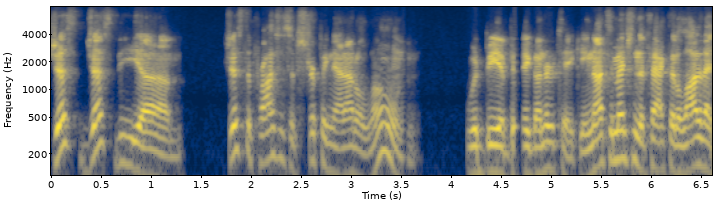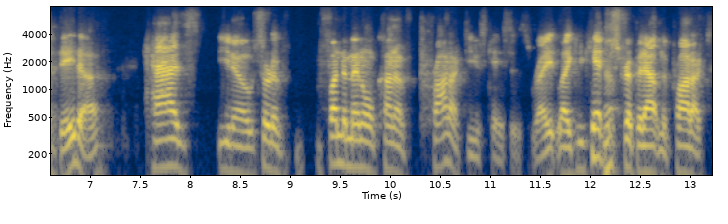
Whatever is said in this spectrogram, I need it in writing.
just just the um, just the process of stripping that out alone would be a big undertaking. Not to mention the fact that a lot of that data has you know sort of fundamental kind of product use cases, right? Like you can't just strip it out and the product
